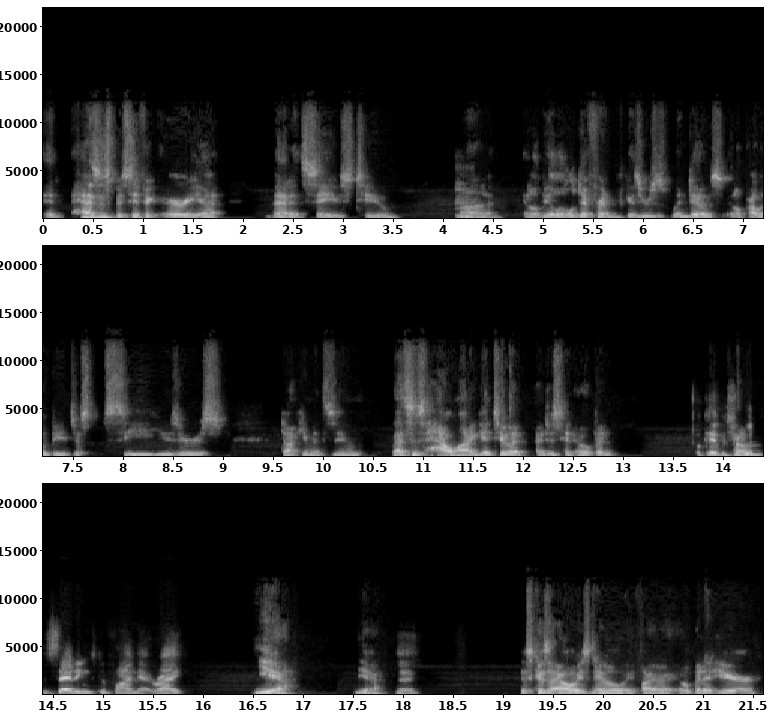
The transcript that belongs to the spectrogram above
it has a specific area that it saves to. Mhm. Uh, it'll be a little different because yours is Windows. It'll probably be just C users, documents, Zoom. That's just how I get to it. I just hit open. okay, but you um, went to settings to find that, right? Yeah, yeah. Okay. Just because I always know if I open it here,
